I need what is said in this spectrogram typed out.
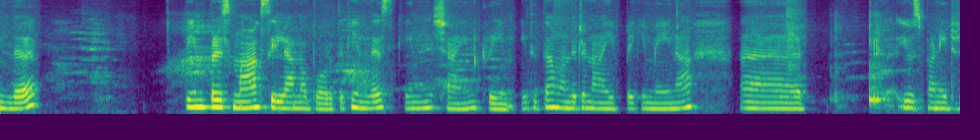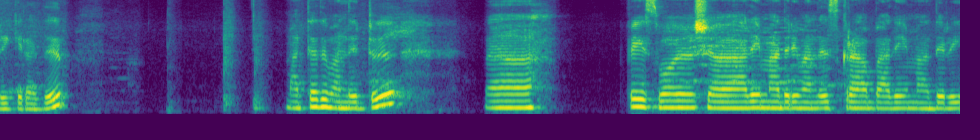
இந்த பிம்பிள்ஸ் மார்க்ஸ் இல்லாமல் போகிறதுக்கு இந்த ஸ்கின் ஷைன் க்ரீம் இது தான் வந்துட்டு நான் இப்போக்கி மெயினாக யூஸ் பண்ணிகிட்டு இருக்கிறது. மற்றது வந்துட்டு ஃபேஸ் வாஷ் அதே மாதிரி வந்து ஸ்க்ரப் அதே மாதிரி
